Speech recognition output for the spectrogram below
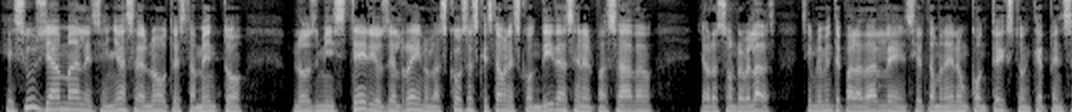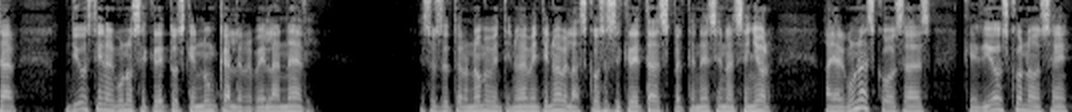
Jesús llama a la enseñanza del Nuevo Testamento los misterios del reino, las cosas que estaban escondidas en el pasado y ahora son reveladas, simplemente para darle en cierta manera un contexto en qué pensar. Dios tiene algunos secretos que nunca le revela a nadie. Eso es Deuteronomio 29, 29. Las cosas secretas pertenecen al Señor. Hay algunas cosas que Dios conoce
